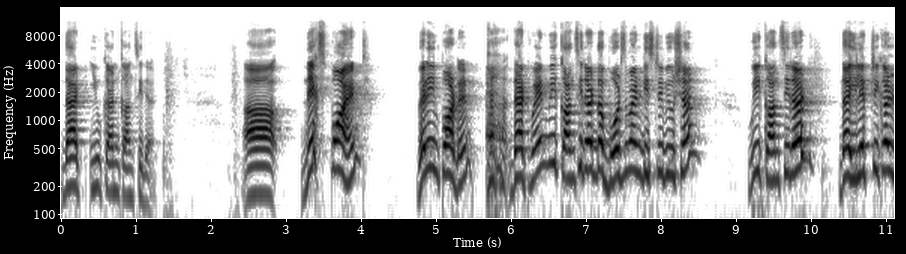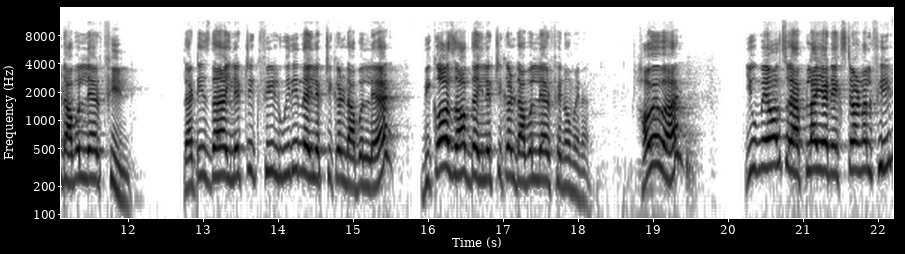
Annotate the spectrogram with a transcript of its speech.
that you can consider. Uh, next point very important that when we consider the Boltzmann distribution we considered the electrical double layer field that is the electric field within the electrical double layer because of the electrical double layer phenomenon. However, you may also apply an external field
